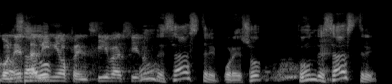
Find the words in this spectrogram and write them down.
con esa línea ofensiva, sí, ¿no? Un desastre, por eso fue un desastre.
